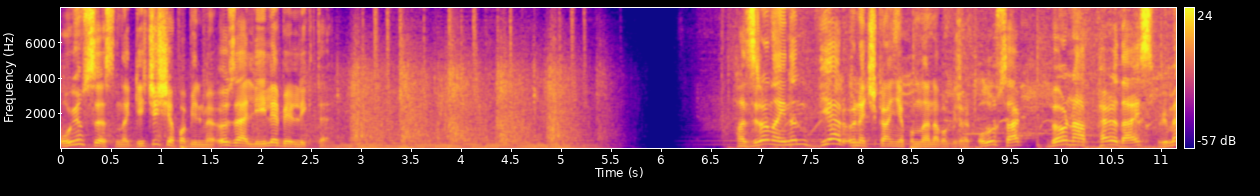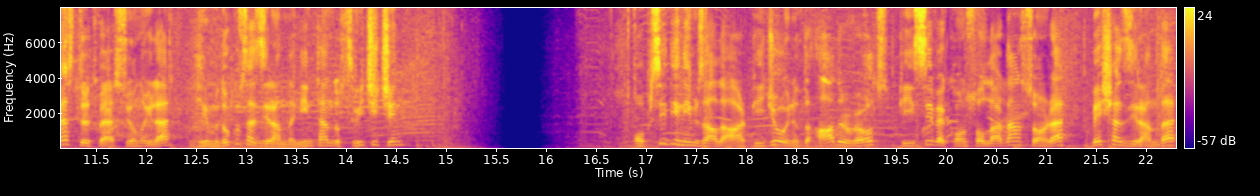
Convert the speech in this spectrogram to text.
oyun sırasında geçiş yapabilme özelliğiyle birlikte. Haziran ayının diğer öne çıkan yapımlarına bakacak olursak Burnout Paradise Remastered versiyonuyla 29 Haziran'da Nintendo Switch için Obsidian imzalı RPG oyunu The Other Worlds PC ve konsollardan sonra 5 Haziran'da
